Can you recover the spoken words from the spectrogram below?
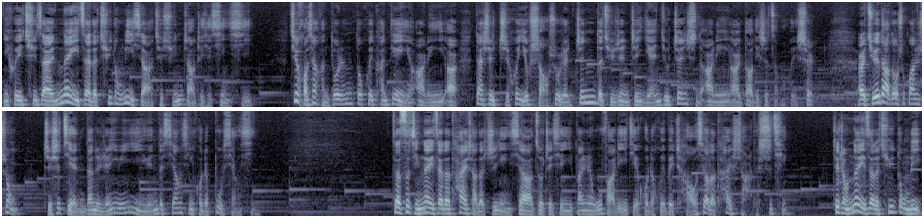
你会去在内在的驱动力下去寻找这些信息，就好像很多人都会看电影《二零一二》，但是只会有少数人真的去认真研究真实的二零一二到底是怎么回事，而绝大多数观众。只是简单的人云亦云的相信或者不相信，在自己内在的太傻的指引下做这些一般人无法理解或者会被嘲笑的太傻的事情，这种内在的驱动力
